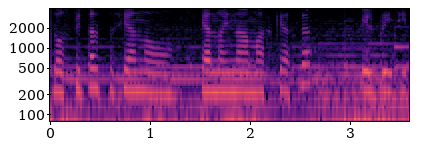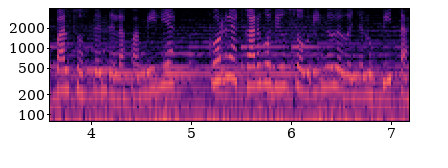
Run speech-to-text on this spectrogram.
el hospital pues ya no, ya no hay nada más que hacer. El principal sostén de la familia corre a cargo de un sobrino de doña Lupita,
